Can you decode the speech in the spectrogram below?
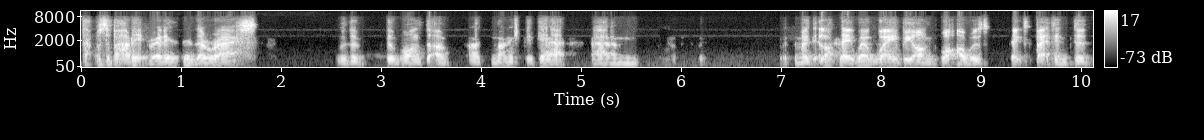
that was about it really. I think the rest were the the ones that I've, I've managed to get. Um, like I say, it went way beyond what I was expecting to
